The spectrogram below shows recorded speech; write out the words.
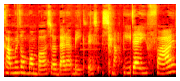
camera's on one bar so I better make this snappy. Day five.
